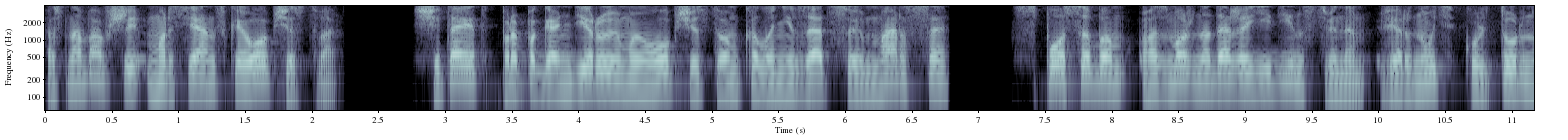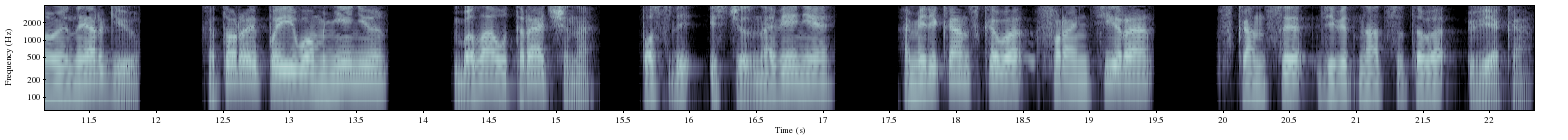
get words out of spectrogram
основавший марсианское общество, считает пропагандируемую обществом колонизацию Марса способом, возможно, даже единственным, вернуть культурную энергию, которая, по его мнению, была утрачена после исчезновения американского фронтира в конце XIX века.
